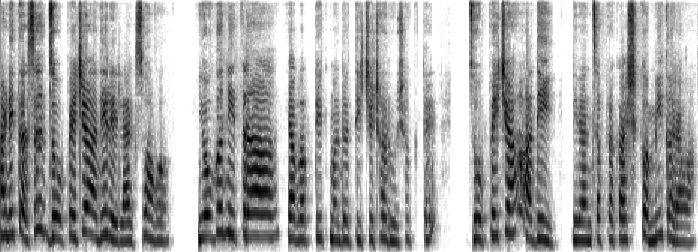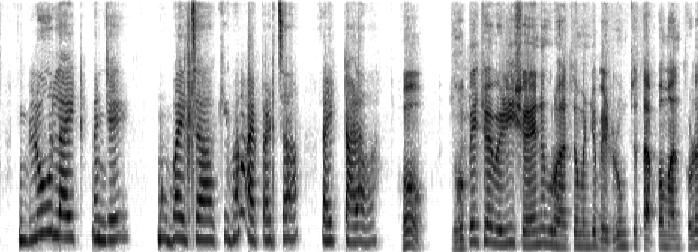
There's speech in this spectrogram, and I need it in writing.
आणि तसंच झोपेच्या आधी रिलॅक्स व्हावं. योग निद्रा या बाबतीत मदतीची ठरू शकते. झोपेच्या आधी दिव्यांचा प्रकाश कमी करावा. ब्लू लाइट म्हणजे मोबाईलचा किंवा आयपॅडचा लाइट टाळावा. हो झोपेच्या वेळी शयनगृहाचं म्हणजे बेडरूमचं तापमान थोडं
